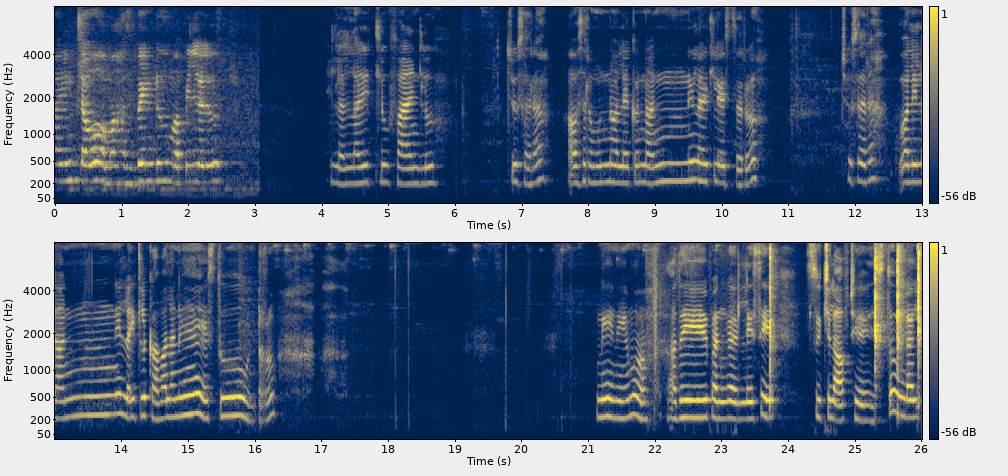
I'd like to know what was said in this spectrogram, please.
మా ఇంట్లో మా హస్బెండ్ మా పిల్లలు. ఇలా లైట్లు ఫ్యాన్లు చూసారా? అవసరం ఉన్నా లేకున్నా అన్ని లైట్లు వేస్తారు. చూసారా? వాళ్ళు ఇలా అన్ని లైట్లు కావాలనే వేస్తూ ఉంటారు. నేనేమో అదే పనిగా వెళ్ళేసి స్విచ్లు ఆఫ్ చేస్తూ ఉండాలి.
